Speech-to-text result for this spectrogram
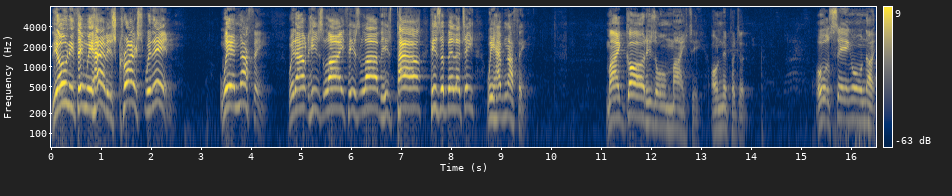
The only thing we have is Christ within. We're nothing. Without His life, His love, His power, His ability, we have nothing. My God is almighty, omnipotent, all seeing, all knowing.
